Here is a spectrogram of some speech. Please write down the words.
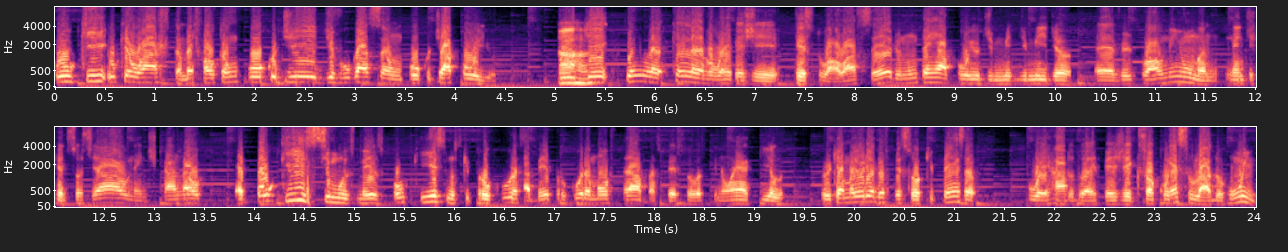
o que, o que eu acho também falta um pouco de divulgação, um pouco de apoio. Porque quem, le- quem leva o RPG textual a sério não tem apoio de, de mídia é, virtual nenhuma, nem de rede social, nem de canal. É pouquíssimos mesmo, pouquíssimos que procura saber, procura mostrar para as pessoas que não é aquilo. Porque a maioria das pessoas que pensa o errado do RPG, que só conhece o lado ruim,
